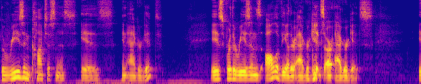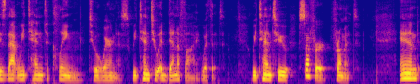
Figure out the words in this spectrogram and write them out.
The reason consciousness is an aggregate is for the reasons all of the other aggregates are aggregates is that we tend to cling to awareness. We tend to identify with it. We tend to suffer from it. And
